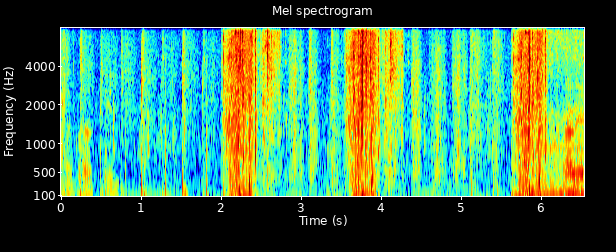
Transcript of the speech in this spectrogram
Ne bırakayım? Abi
